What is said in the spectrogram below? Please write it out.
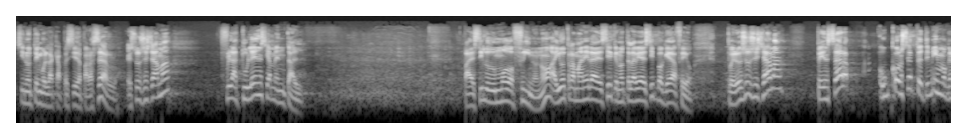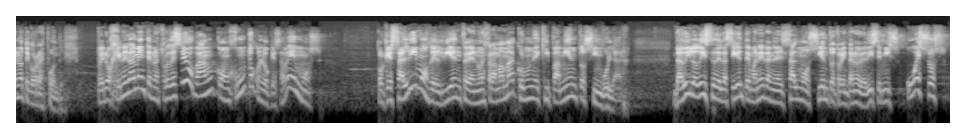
si no tengo la capacidad para hacerlo. Eso se llama flatulencia mental para decirlo de un modo fino, ¿no? Hay otra manera de decir que no te la voy a decir porque queda feo. Pero eso se llama pensar un concepto de ti mismo que no te corresponde. Pero generalmente nuestros deseos van conjunto con lo que sabemos. Porque salimos del vientre de nuestra mamá con un equipamiento singular. David lo dice de la siguiente manera en el Salmo 139. Dice, mis huesos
